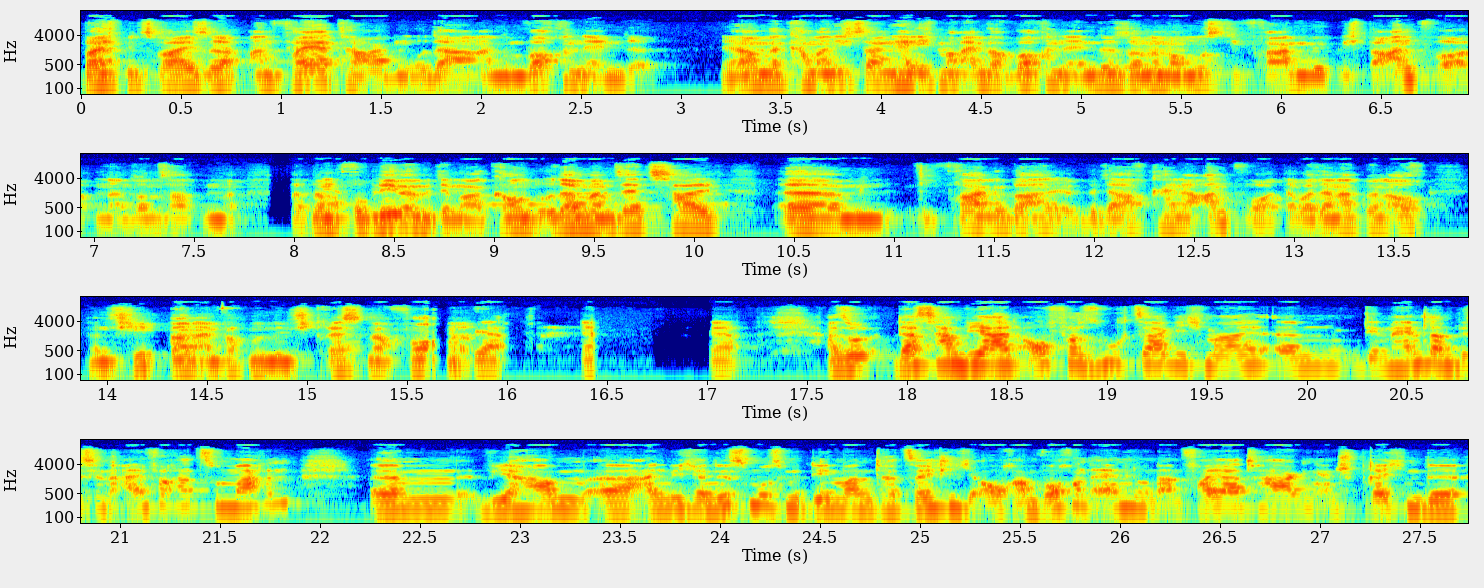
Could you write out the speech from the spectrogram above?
Beispielsweise an Feiertagen oder an einem Wochenende. Ja, da kann man nicht sagen, hey, ich mache einfach Wochenende, sondern man muss die Fragen wirklich beantworten. Ansonsten hat man, hat man Probleme mit dem Account oder man setzt halt ähm, Frage bedarf keine Antwort. Aber dann hat man auch, dann schiebt man einfach nur den Stress nach vorne. Ja. Ja, also das haben wir halt auch versucht, sage ich mal, ähm, dem Händler ein bisschen einfacher zu machen. Ähm, wir haben äh, einen Mechanismus, mit dem man tatsächlich auch am Wochenende und an Feiertagen entsprechende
